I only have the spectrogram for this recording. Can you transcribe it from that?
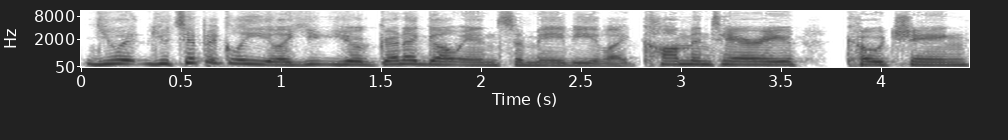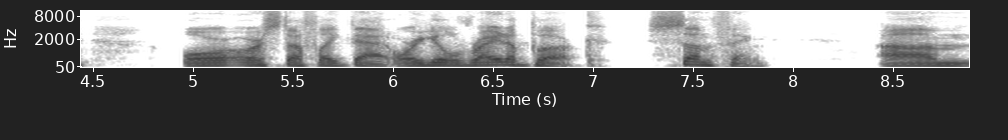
you you typically like you, you're gonna go into maybe like commentary coaching or or stuff like that or you'll write a book something um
